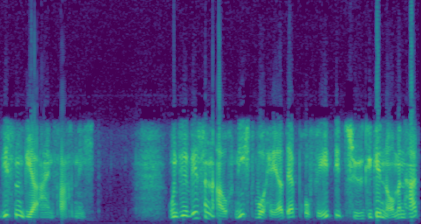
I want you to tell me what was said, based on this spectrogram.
wissen wir einfach nicht. Und wir wissen auch nicht, woher der Prophet die Züge genommen hat,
